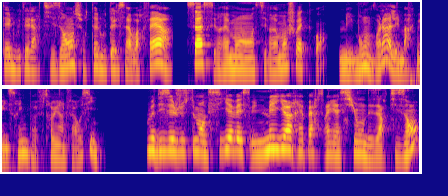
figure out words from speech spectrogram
tel ou tel artisan sur tel ou tel savoir-faire, ça c'est vraiment, c'est vraiment chouette quoi. Mais bon, voilà, les marques mainstream peuvent très bien le faire aussi. Me disais justement que s'il y avait une meilleure répertoriation des artisans,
